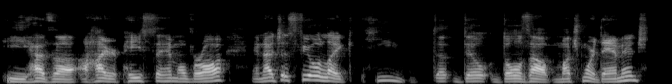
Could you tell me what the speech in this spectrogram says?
He has a, a higher pace to him overall, and I just feel like he d- d- doles out much more damage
